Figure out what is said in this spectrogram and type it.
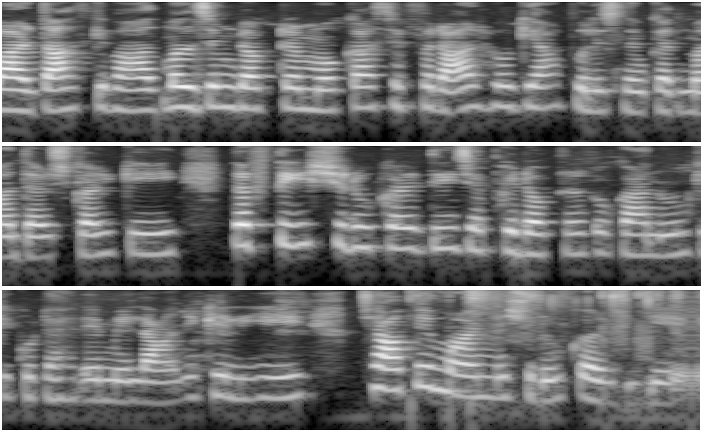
वारदात के बाद मुलजिम डॉक्टर मौका से फरार हो गया। पुलिस ने मुकदमा दर्ज करके तफ्तीश शुरू कर दी, जबकि डॉक्टर को कानून के कुटहरे में लाने के लिए छापे मारने शुरू कर दिए।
